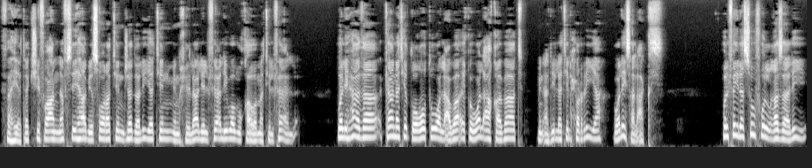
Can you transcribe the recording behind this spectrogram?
فهي تكشف عن نفسها بصورة جدلية من خلال الفعل ومقاومة الفعل. ولهذا كانت الضغوط والعوائق والعقبات من أدلة الحرية وليس العكس. والفيلسوف الغزالي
